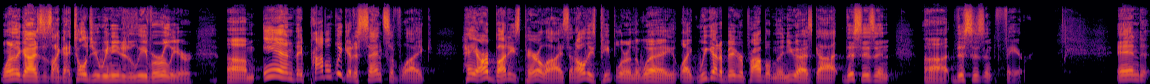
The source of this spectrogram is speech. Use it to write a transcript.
one of the guys is like, I told you we needed to leave earlier. Um, and they probably get a sense of like, hey, our buddy's paralyzed and all these people are in the way. Like, we got a bigger problem than you guys got. This isn't, uh, this isn't fair. And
